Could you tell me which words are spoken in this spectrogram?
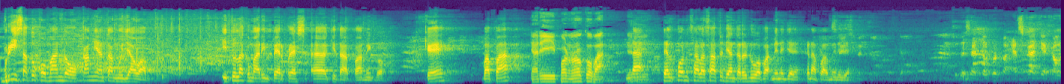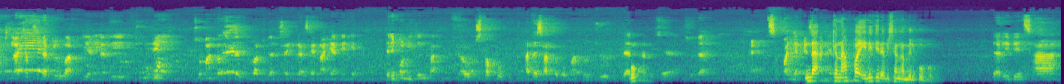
Beri satu komando, kami yang tanggung jawab. Itulah kemarin perpres eh, kita Pak Menko. Oke, Bapak, Dari Ponorogo, Pak. Dari, enggak, telepon salah satu di antara dua Pak manajernya. Kenapa manajer? Sudah saya telepon Pak SK-nya kalau Cilacap sudah keluar yang dari jadi Sumanto sudah keluar sudah saya kira saya tanya ini. Jadi mohon izin Pak, kalau stok pupuk ada 1,7 dan harusnya sudah sepanjang Enggak, kenapa ini tidak bisa ngambil pupuk? dari desa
